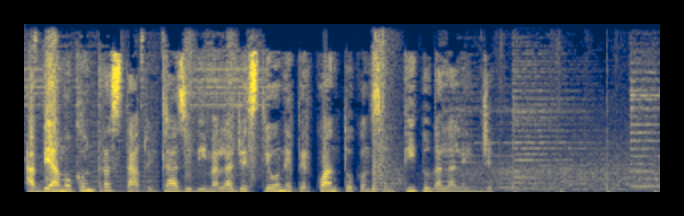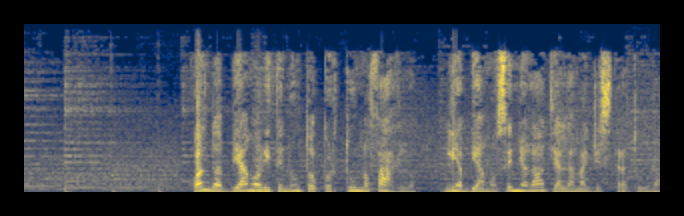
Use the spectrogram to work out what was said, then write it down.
Abbiamo contrastato i casi di malagestione per quanto consentito dalla legge. Quando abbiamo ritenuto opportuno farlo, li abbiamo segnalati alla magistratura.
